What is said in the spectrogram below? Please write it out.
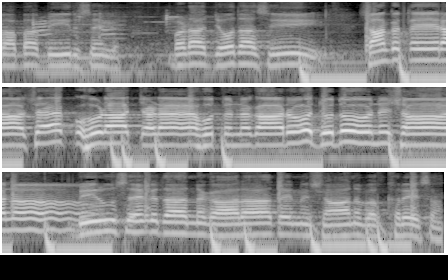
ਬਾਬਾ ਵੀਰ ਸਿੰਘ। ਬੜਾ ਯੋਧਾ ਸੀ। ਸੰਗ ਤੇਰਾ ਸਹਿ ਕੋਹੜਾ ਚੜੈ ਹੁਤ ਨਗਾਰੋ ਜੁਦੋ ਨਿਸ਼ਾਨ। ਵੀਰੂ ਸਿੰਘ ਦਾ ਨਗਾਰਾ ਤੇ ਨਿਸ਼ਾਨ ਵੱਖਰੇ ਸਨ।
